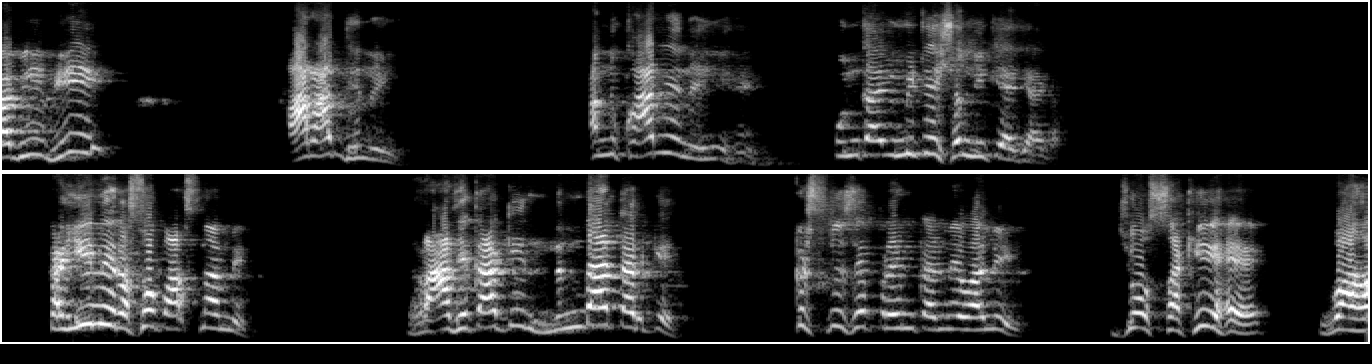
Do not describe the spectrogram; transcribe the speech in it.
कभी भी आराध्य नहीं, अनुकार्य नहीं है, उनका इमिटेशन नहीं किया जाएगा। कहीं भी रसोपासना में राधिका की निंदा करके कृष्ण से प्रेम करने वाली जो सखी है, वह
